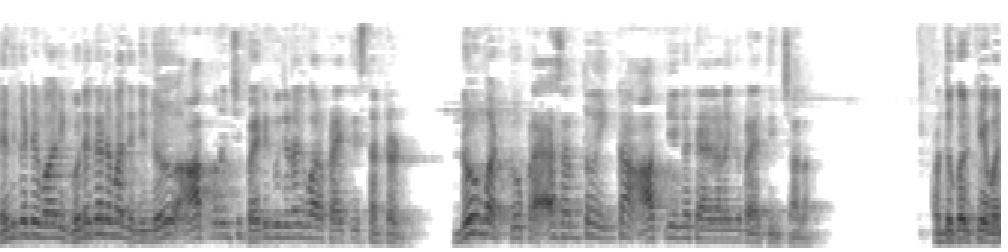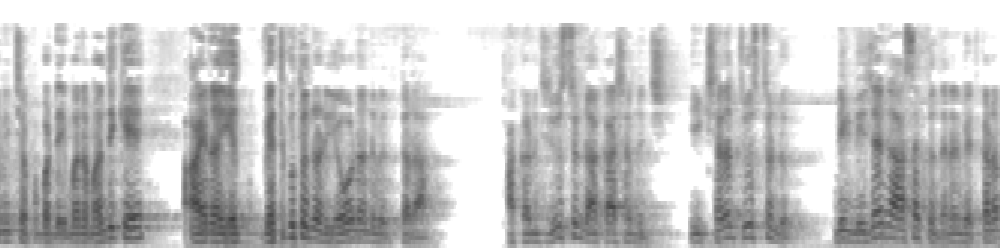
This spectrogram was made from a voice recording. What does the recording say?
ఎందుకంటే వాని గుణగణం అది. నిన్ను ఆత్మ నుంచి బయటకు గుంజడానికి వారు ప్రయత్నిస్తుంటాడు. నువ్వు మటుకు ప్రయాసంతో ఇంకా ఆత్మీయంగా తిరగడానికి ప్రయత్నించాలా? అందుకొరకే ఇవన్నీ చెప్పబడ్డాయి. మనం అందుకే ఆయన వెతుకుతున్నాడు. ఎవడు నన్ను వెతుకుతాడా? అక్కడి నుంచి చూస్తుండు ఆకాశం నుంచి. ఈ క్షణం చూస్తుండు. నీకు నిజంగా ఆసక్తి ఉందా నన్ను వెతకడం?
